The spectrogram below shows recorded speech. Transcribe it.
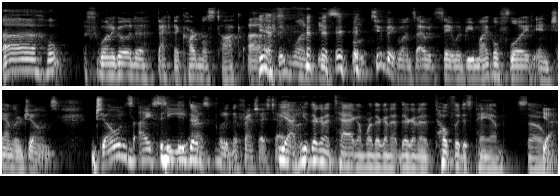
Uh, well, if you want to go to back into Cardinals talk, uh, big one is well, two big ones I would say would be Michael Floyd and Chandler Jones. Jones, I see He- us putting the franchise tag. Yeah, on. he, they're going to tag him, or they're going to they're going to hopefully just pay him. So yeah,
